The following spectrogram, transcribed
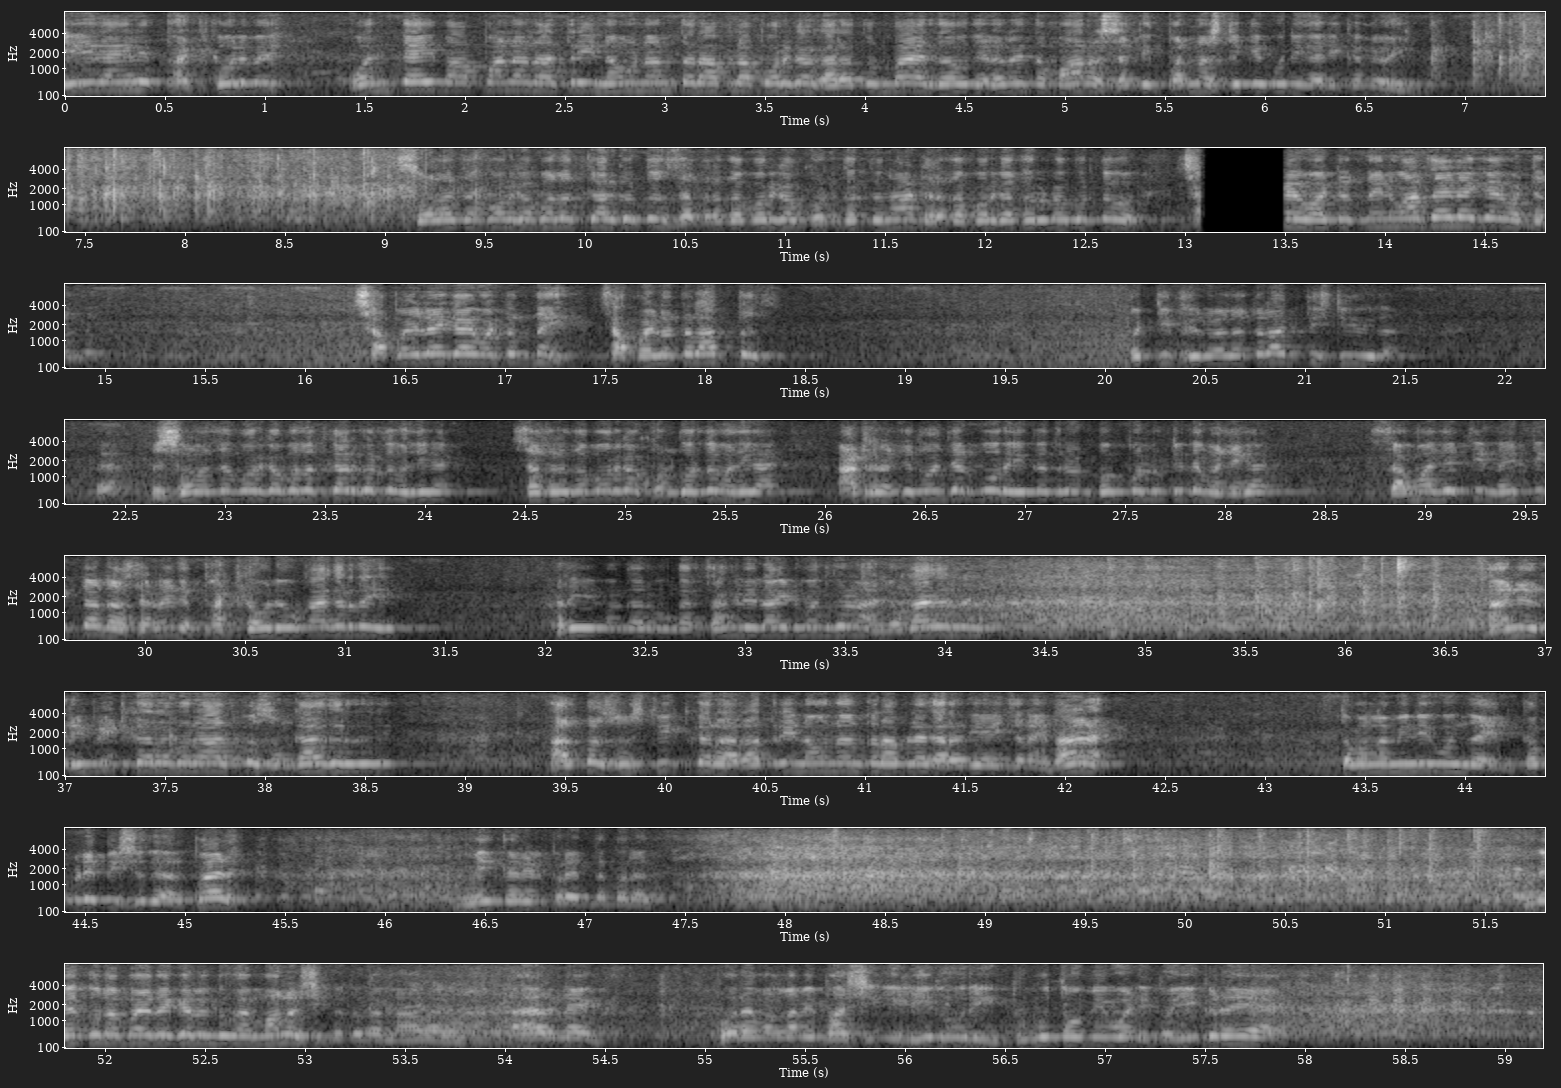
हे चांगले फटकवले पाहिजे कोणत्याही बापानं रात्री नऊ नंतर आपला पोरगा घरातून बाहेर जाऊ दिला नाही तर महाराष्ट्रातली पन्नास टक्के गुन्हेगारी कमी होईल. सोळाचा पोरगा बलात्कार करतो सतराचा पोरगा खून करतो ना अठराचा पोरगा दरोडा करतो. छापायला काय वाटत नाही वाचायला काय वाटत नाही? छापायला काय वाटत नाही? छापायला तर लागतच. पट्टी फिरवायला तर लागतेच टीव्हीला. सोळाचा पोरगा बलात्कार करतो म्हणजे काय? सतराचा पोरगा खून करतो म्हणजे काय? अठराचे दोन चार पोरं एकत्र येऊन पंप लुटीते म्हणजे काय? समाजाची नैतिकता नसते नाही ते फटकावले हो, काय करते? अरे मंगार मुंगार चांगली लाइट बंद करून आणलो हो, काय करते? आणि रिपीट करा बरं आजपासून काय करते आजपासून स्ट्रिक्ट करा रात्री नऊ नंतर आपल्या घरात यायचं नाही फाळ तुम्हाला मी निघून जाईन कपडे पिशू द्याल पळ. मी करील प्रयत्न परत. मी तुला पैदा केलं तू काय मला शिकवतो का नाला अरे नाही पोऱ्या म्हणला मी फाशी गेली ही दुरी तू गुतो मी वडी तो इकडे आहे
